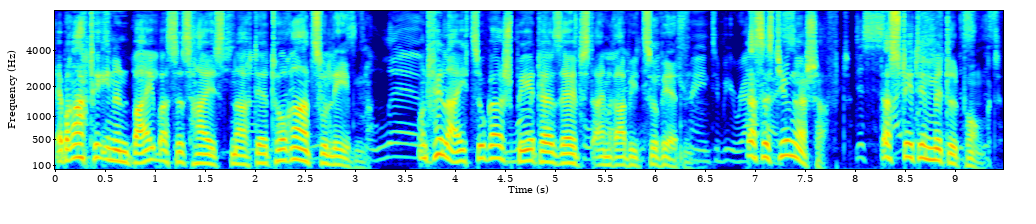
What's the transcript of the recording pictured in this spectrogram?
Er brachte ihnen bei, was es heißt, nach der Torah zu leben und vielleicht sogar später selbst ein Rabbi zu werden. Das ist Jüngerschaft. Das steht im Mittelpunkt.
